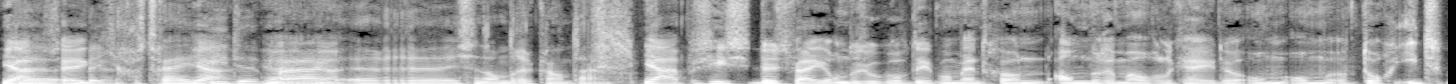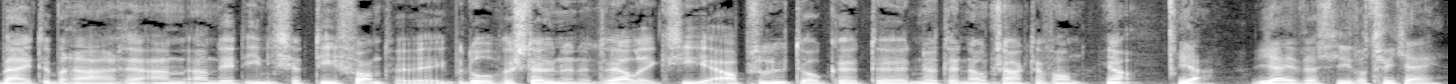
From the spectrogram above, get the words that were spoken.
ja eh, een beetje gastrijd Ja, bieden, ja, maar ja. er eh, is een andere kant aan. Ja, precies. Dus wij onderzoeken op dit moment gewoon andere mogelijkheden om, om toch iets bij te dragen aan, aan dit initiatief. Want eh, ik bedoel, we steunen het wel. Ik zie absoluut ook het eh, nut en noodzaak ervan. Ja. Ja, jij Wesley, wat vind jij?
